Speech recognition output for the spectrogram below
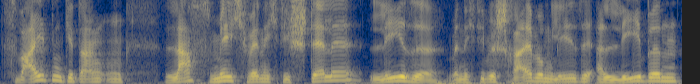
zweiten Gedanken. Lass mich, wenn ich die Stelle lese, wenn ich die Beschreibung lese, erleben,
